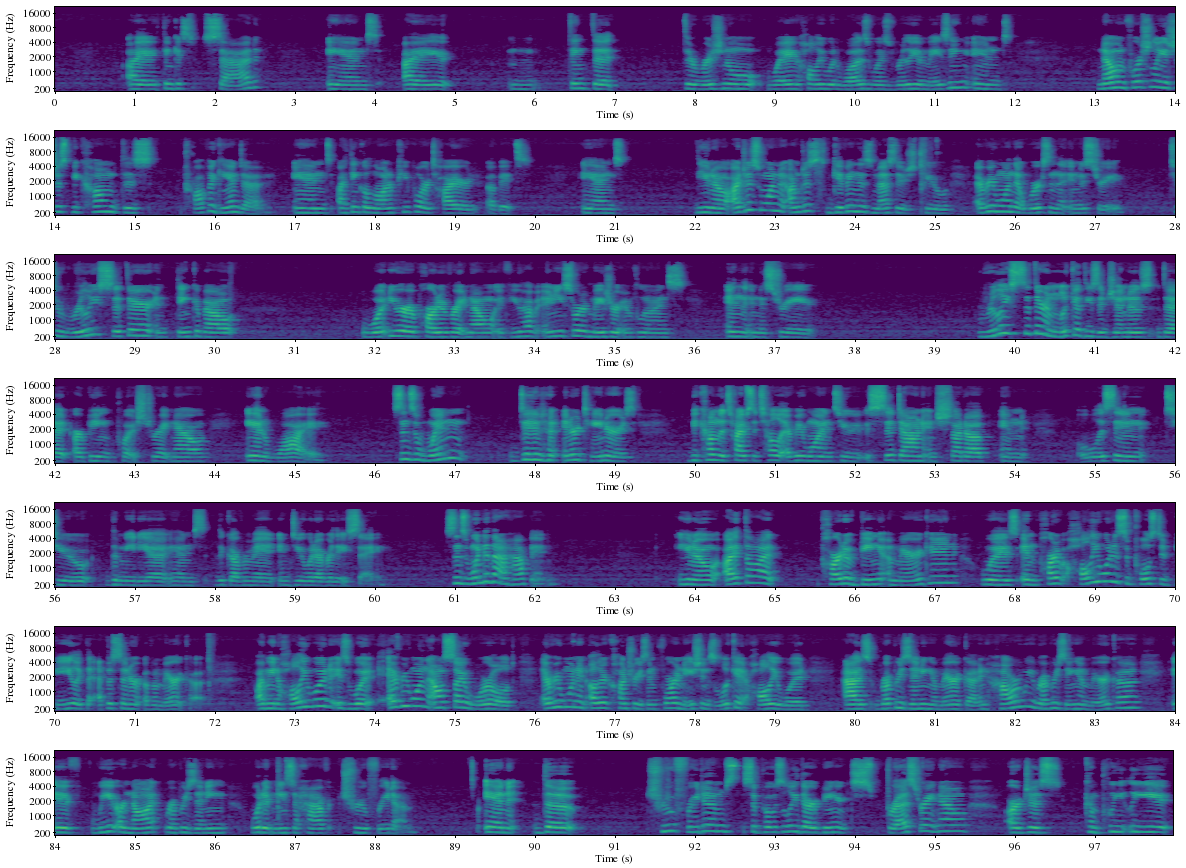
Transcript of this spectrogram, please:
I think it's sad and I think that the original way Hollywood was was really amazing and now unfortunately it's just become this propaganda and I think a lot of people are tired of it. And you know, I just want I'm just giving this message to everyone that works in the industry to really sit there and think about what you're a part of right now. If you have any sort of major influence in the industry, really sit there and look at these agendas that are being pushed right now and why. Since when did entertainers become the types to tell everyone to sit down and shut up and listen to the media and the government and do whatever they say. Since when did that happen? You know, I thought part of being American was, and part of Hollywood is supposed to be like the epicenter of America. I mean, Hollywood is what everyone outside world, everyone in other countries and foreign nations look at Hollywood as representing America. And how are we representing America if we are not representing what it means to have true freedom? And the true freedoms supposedly that are being expressed right now are just completely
